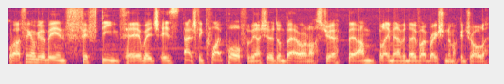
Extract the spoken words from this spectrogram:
Well, I think I'm going to be in 15th here, which is actually quite poor for me. I should have done better on Austria, but I'm blaming having no vibration in my controller.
